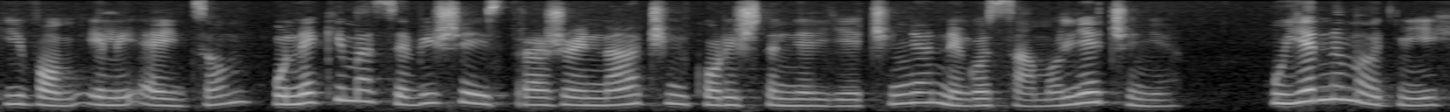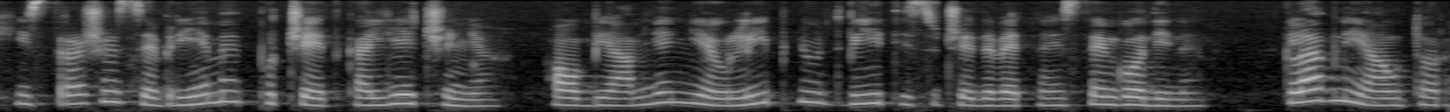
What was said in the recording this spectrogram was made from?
HIV-om ili AIDS-om, u nekima se više istražuje način korištenja liječenja nego samo liječenje. U jednom od njih istražuje se vrijeme početka liječenja, a objavljen je u lipnju 2019. godine. Glavni autor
